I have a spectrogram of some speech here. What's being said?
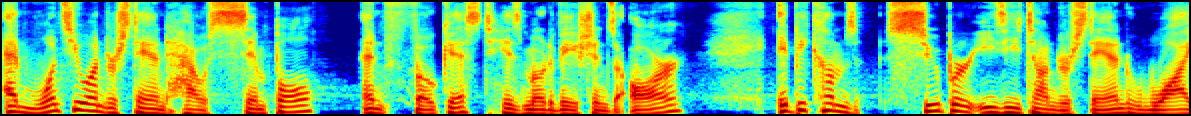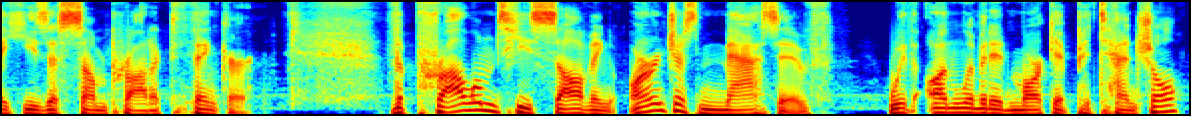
And once you understand how simple and focused his motivations are, it becomes super easy to understand why he's a sum product thinker. The problems he's solving aren't just massive with unlimited market potential,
